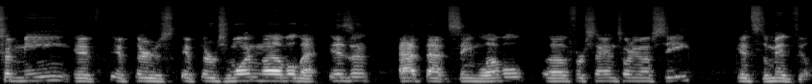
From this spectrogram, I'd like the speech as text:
To me, if if there's if there's one level that isn't at that same level uh, for San Antonio FC, it's the midfield,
